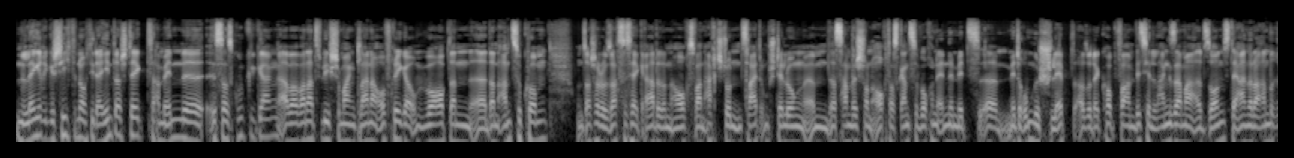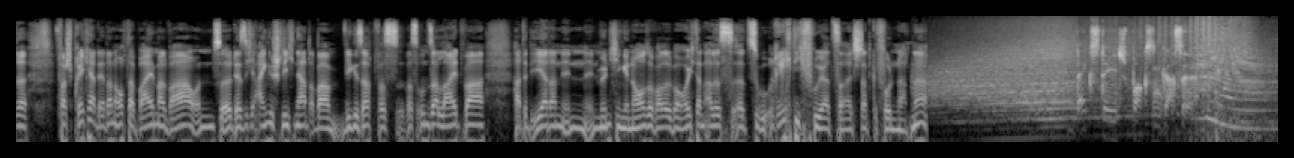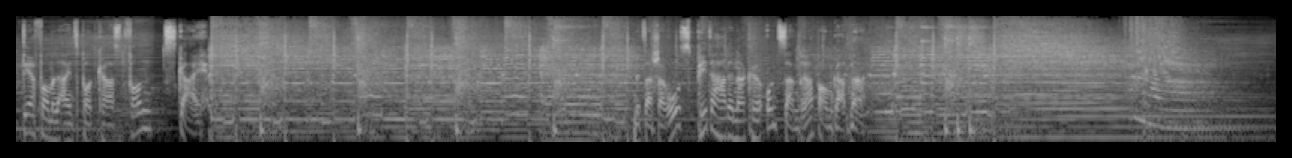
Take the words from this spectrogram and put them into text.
eine längere Geschichte noch, die dahinter steckt. Am Ende ist das gut gegangen, aber war natürlich schon mal ein kleiner Aufreger, um überhaupt dann äh, dann anzukommen. Und Sascha, du sagst es ja gerade dann auch, es waren acht Stunden Zeitumstellung. Ähm, das haben wir schon auch das ganze Wochenende mit äh, mit rumgeschleppt. Also der Kopf war ein bisschen langsamer als sonst. Der ein oder andere Versprecher, der dann auch dabei mal war und äh, der sich eingeschlichen hat. Aber wie gesagt, was, was unser Leid war, hattet ihr dann in, in München genauso, weil bei euch dann alles äh, zu richtig früher Zeit stattgefunden hat. Ne? Backstage Boxengasse. Der Formel 1 Podcast von Sky. Mit Sascha Roos, Peter Hardenacke und Sandra Baumgartner.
